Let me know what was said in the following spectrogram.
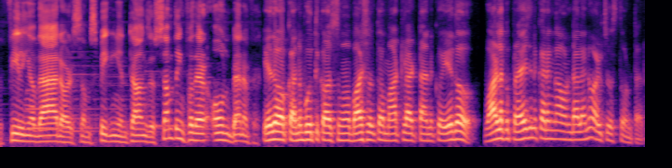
the feeling of that, or some speaking in tongues, or something for their own benefit. ఏదో ఒక అనుభూతి కోసమో భాషలతో మాట్లాడటానికో ఏదో వాళ్ళకు ప్రయోజనకరంగా ఉండాలని వాళ్ళు చూస్తూ ఉంటారు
